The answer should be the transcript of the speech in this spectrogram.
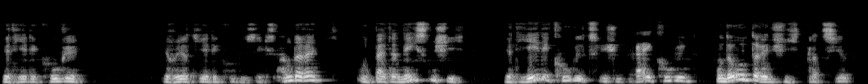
wird jede Kugel berührt jede Kugel sechs andere und bei der nächsten Schicht wird jede Kugel zwischen drei Kugeln von der unteren Schicht platziert.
